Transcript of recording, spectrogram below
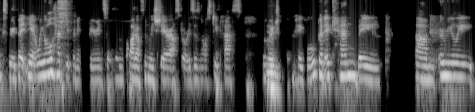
experience. But yeah, we all have different experiences, and quite often we share our stories as an osteopath when we're mm. people. But it can be um, a really,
